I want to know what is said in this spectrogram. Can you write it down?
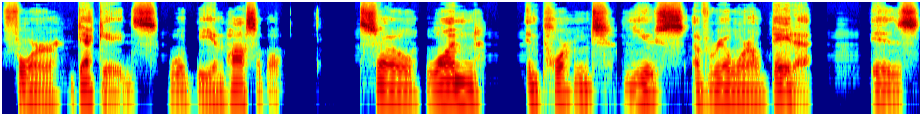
for decades would be impossible. So, one important use of real world data is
